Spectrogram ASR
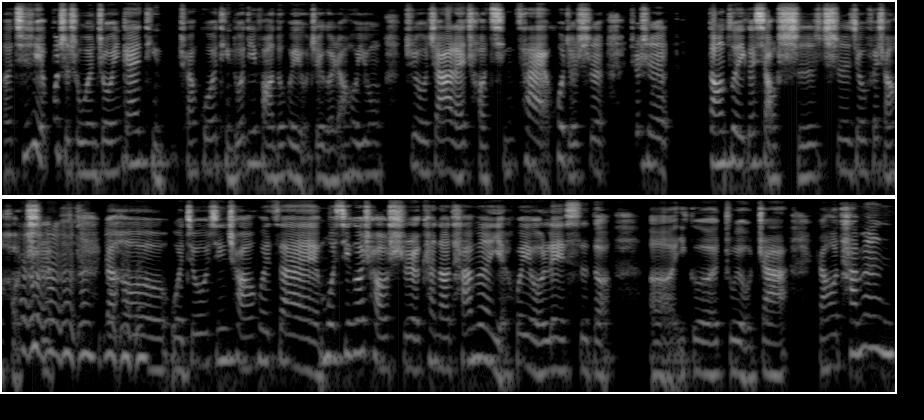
呃，其实也不只是温州，应该挺全国挺多地方都会有这个，然后用猪油渣来炒青菜，或者是就是。当做一个小食吃就非常好吃，然后我就经常会在墨西哥超市看到他们也会有类似的呃一个猪油渣，然后他们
